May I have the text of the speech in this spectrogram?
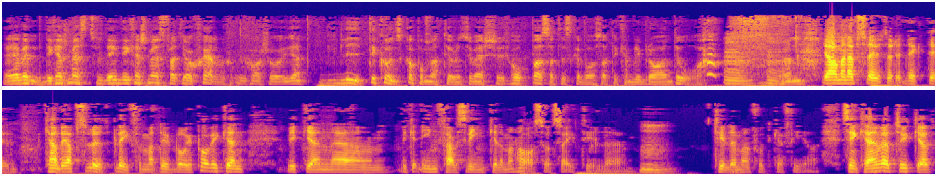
jag vet inte, det är, kanske mest, det, är kanske mest för att jag själv har så lite kunskap om naturen så jag hoppas att det ska vara så att det kan bli bra ändå. Mm, mm. Men... Ja men absolut, och det, det, kan det absolut bli för det beror ju på vilken, vilken, uh, vilken infallsvinkel man har så att säga till, uh, till det man fotograferar. Sen kan jag väl tycka att,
